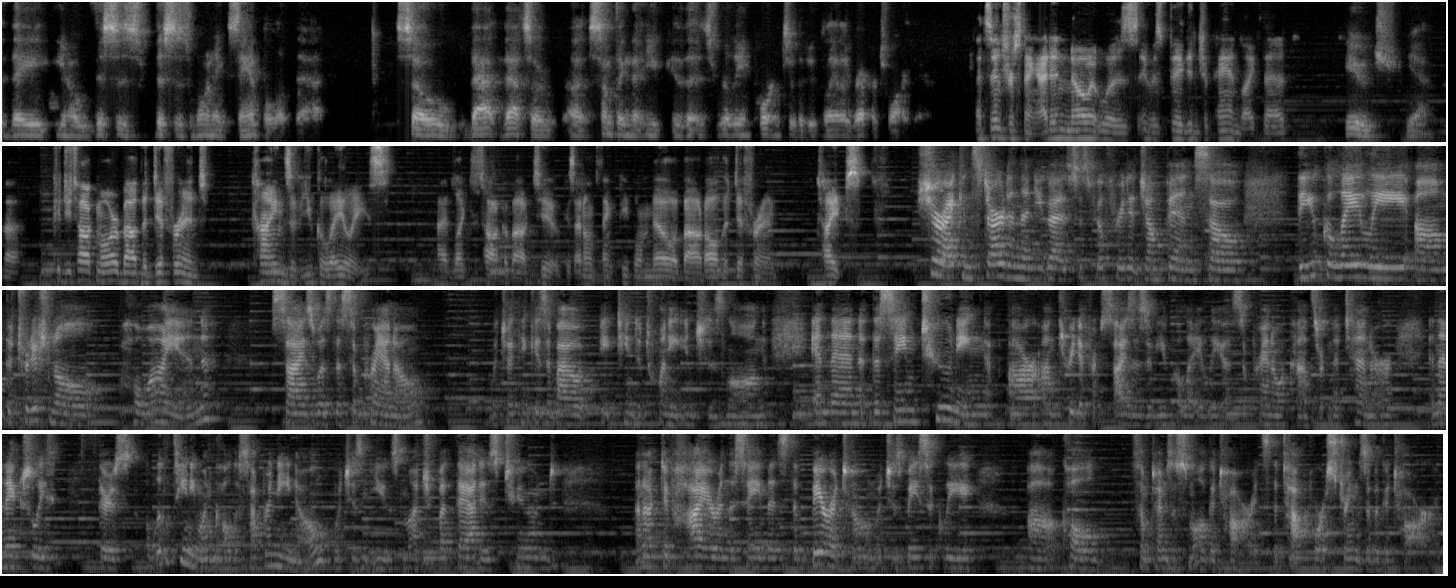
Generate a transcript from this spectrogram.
they you know this is this is one example of that so that that's a something that you that's really important to the ukulele repertoire there. That's interesting. I didn't know it was it was big in japan like that. Huge yeah. Uh, could you talk more about the different kinds of ukuleles i'd like to talk about too? Because i don't think people know about all the different types. Sure i can start and then you guys just feel free to jump in. So the ukulele, um, the traditional Hawaiian size was the soprano, which I think is about 18 to 20 inches long. And then the same tuning are on three different sizes of ukulele a soprano, a concert, and a tenor. And then actually, there's a little teeny one called a sopranino, which isn't used much, but that is tuned an octave higher and the same as the baritone, which is basically uh, called sometimes a small guitar. It's the top four strings of a guitar.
